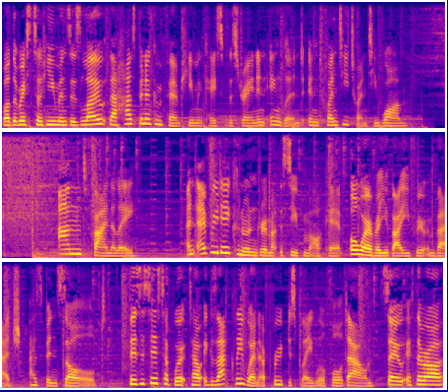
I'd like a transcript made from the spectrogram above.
While the risk to humans is low, there has been a confirmed human case of the strain in England in 2021. And finally, an everyday conundrum at the supermarket or wherever you buy your fruit and veg has been solved. Physicists have worked out exactly when a fruit display will fall down. So, if there are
